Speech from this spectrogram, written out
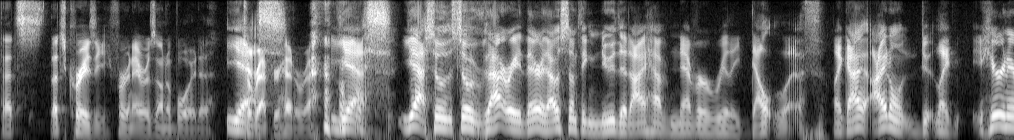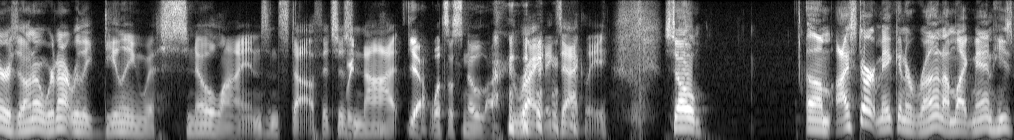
that's that's crazy for an Arizona boy to Yes. to wrap your head around. yes. Yeah. So so that right there, that was something new that I have never really dealt with. Like I I don't do like here in Arizona, we're not really dealing with snow lines and stuff. It's just We- not yeah. What's a snow line? right. Exactly. So um, I start making a run. I'm like, man, he's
